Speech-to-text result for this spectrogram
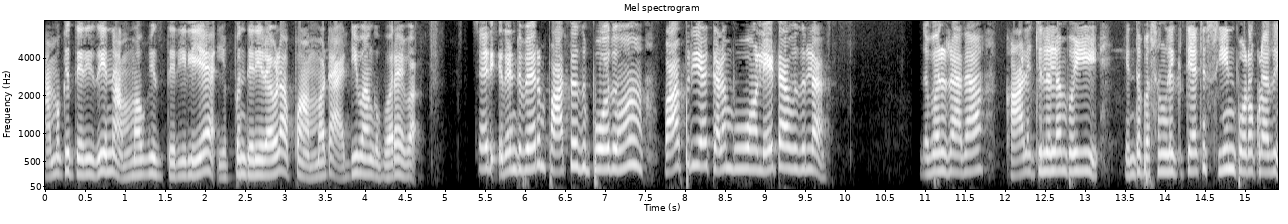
நமக்கு தெரியுது. என்ன அம்மாவுக்கு இது தெரியலையே? எப்போ தெரியலவளோ அப்போ அம்மாட்ட அடி வாங்க போறா இவா. சரி ரெண்டு பேரும் பார்த்தது போதும். வா கிளம்புவோம். லேட் ஆகுதுல்ல. இந்த மாதிரி ராதா காலேஜிலலாம் போய் எந்த பசங்களுக்கிட்டயாச்சும் சீன் போடக்கூடாது.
